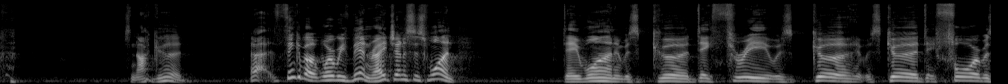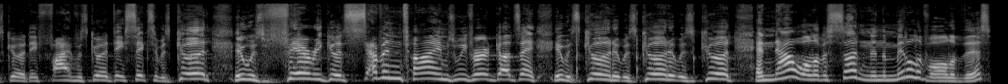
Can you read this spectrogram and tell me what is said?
it's not good. Uh, think about where we've been, right? Genesis 1. Day one, it was good. Day three, it was good. It was good. Day four, it was good. Day five was good. Day six, it was good. It was very good. Seven times we've heard God say, It was good. It was good. It was good. And now, all of a sudden, in the middle of all of this,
